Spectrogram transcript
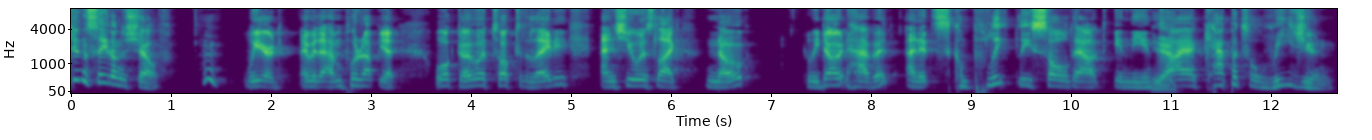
didn't see it on the shelf. Hmm, weird. Maybe they haven't put it up yet. Walked over, talked to the lady, and she was like, "No, we don't have it, and it's completely sold out in the entire capital region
